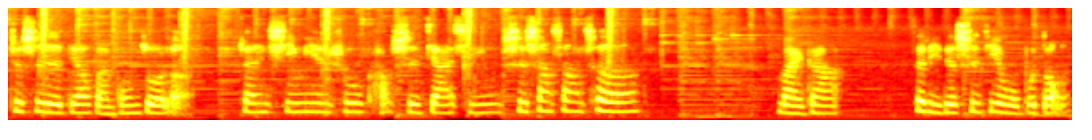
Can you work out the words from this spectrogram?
就是不要管工作了，专心念书，考试加薪是上上策。My God，这里的世界我不懂，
